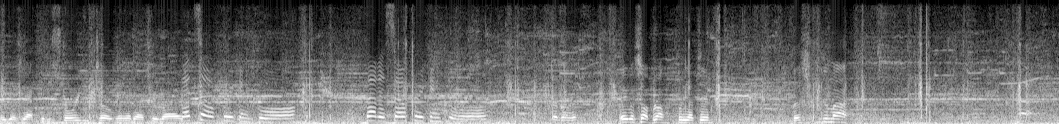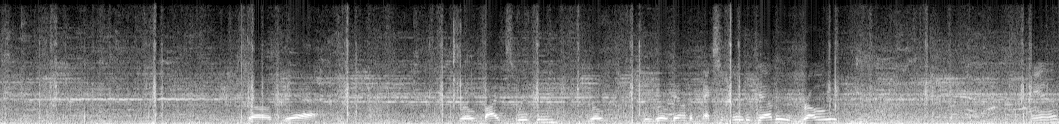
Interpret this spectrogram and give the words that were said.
He goes, after the story you told me about your life. That's so freaking cool. That is so freaking cool. Hey, what's up, bro? What are you up to? Listen to the mic. So, yeah. Rode bikes with him. Rode, we rode down to Mexico together rode. Him,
